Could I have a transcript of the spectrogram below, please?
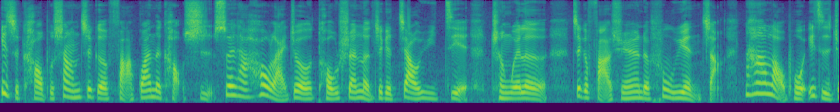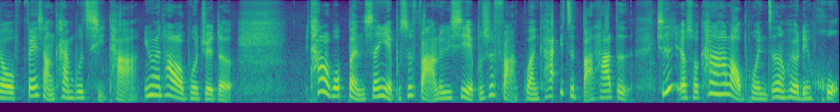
一直考不上这个法官的考试，所以他后来就投身了这个教育界，成为了这个法学院的副院长。那他老婆一直就非常看不起他，因为他老婆觉得。他老婆本身也不是法律系，也不是法官，可他一直把他的，其实有时候看他老婆，你真的会有点火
